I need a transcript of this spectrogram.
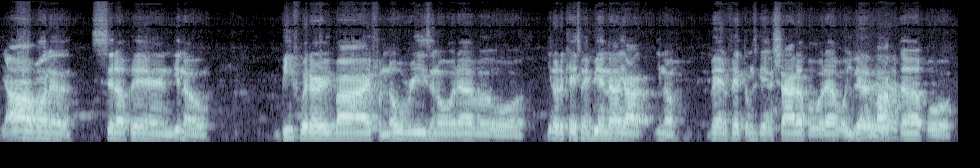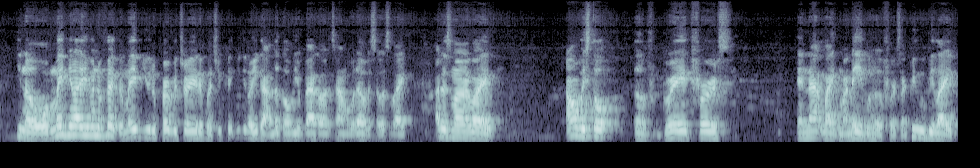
y'all want to sit up here and you know beef with everybody for no reason or whatever, or you know the case may be, and now y'all you know being victims getting shot up or whatever, or you getting Yeah, yeah. locked up, or you know, or maybe not even a victim, maybe you the perpetrator, but you could, you know you got to look over your back all the time or whatever. So it's like I just learned like I always thought of Greg first and not like my neighborhood first. Like people be like,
